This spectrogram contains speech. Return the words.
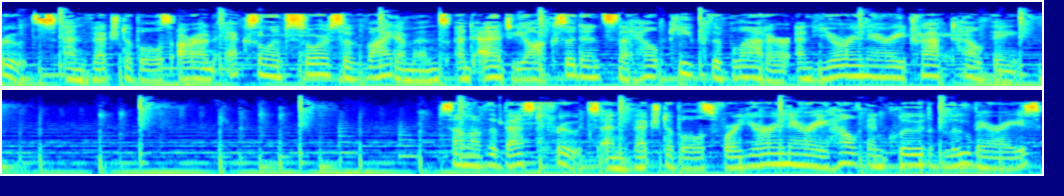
Fruits and vegetables are an excellent source of vitamins and antioxidants that help keep the bladder and urinary tract healthy. Some of the best fruits and vegetables for urinary health include blueberries,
